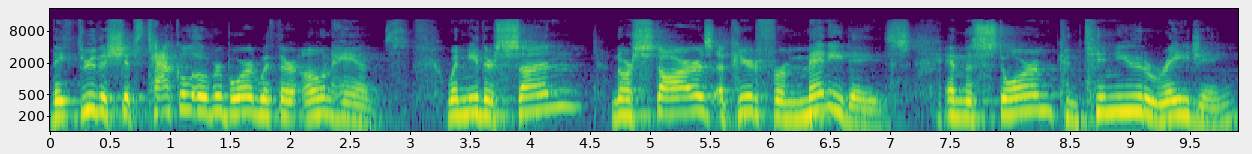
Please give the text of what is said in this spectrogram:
they threw the ship's tackle overboard with their own hands. When neither sun nor stars appeared for many days, and the storm continued raging,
